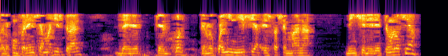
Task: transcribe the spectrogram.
la conferencia magistral de que, bueno, en lo cual inicia esta semana de ingeniería y tecnología.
